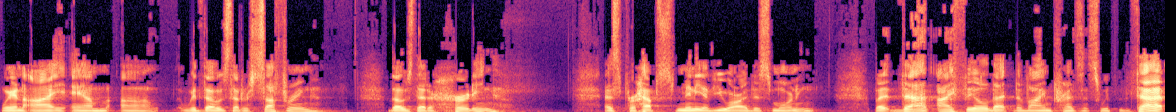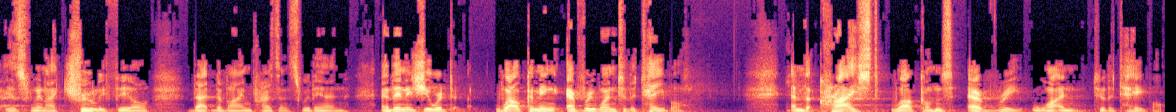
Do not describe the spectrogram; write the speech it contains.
when I am uh, with those that are suffering, those that are hurting, as perhaps many of you are this morning. But that I feel that divine presence with. That is when I truly feel that divine presence within. And then as you were welcoming everyone to the table, and that Christ welcomes everyone to the table.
